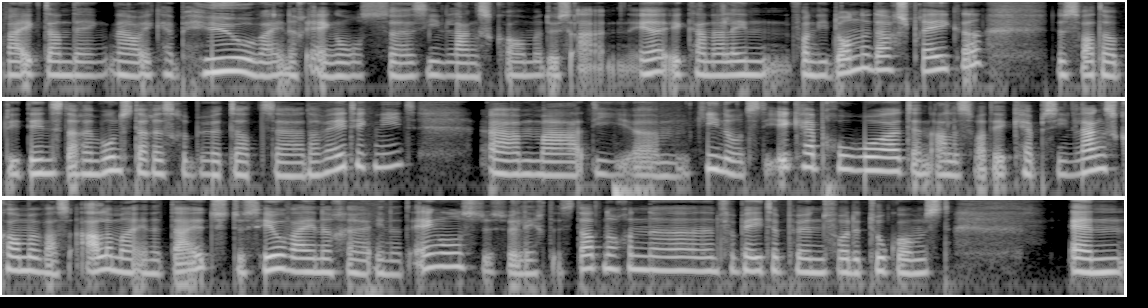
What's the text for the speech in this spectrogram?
Waar ik dan denk, nou, ik heb heel weinig Engels zien langskomen. Dus uh, ik kan alleen van die donderdag spreken. Dus wat er op die dinsdag en woensdag is gebeurd, dat, uh, dat weet ik niet. Um, maar die um, keynotes die ik heb gehoord en alles wat ik heb zien langskomen, was allemaal in het Duits. Dus heel weinig in het Engels. Dus wellicht is dat nog een, een verbeterpunt voor de toekomst. En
